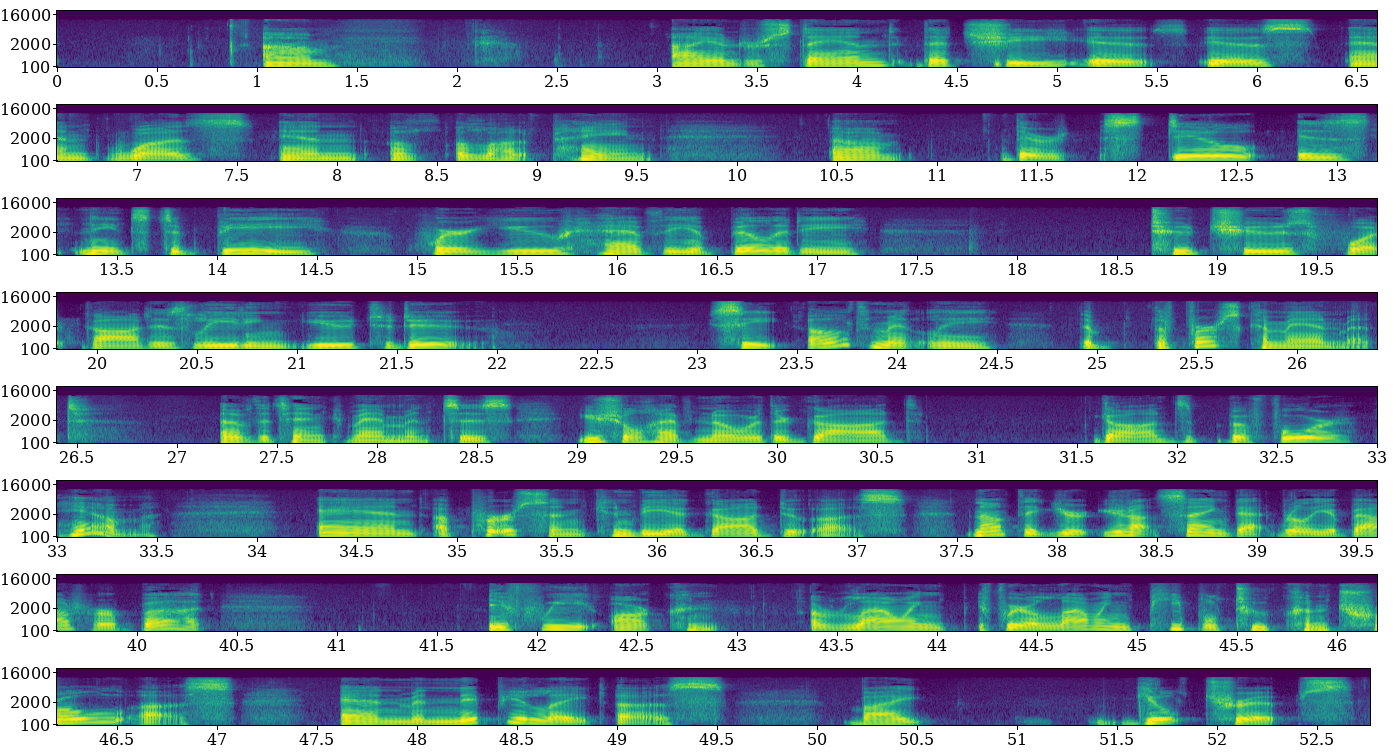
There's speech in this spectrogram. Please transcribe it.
um, I understand that she is is and was in a, a lot of pain. Um, there still is needs to be where you have the ability to choose what God is leading you to do. See, ultimately, the the first commandment of the Ten Commandments is, "You shall have no other god gods before him and a person can be a god to us not that you're you're not saying that really about her but if we are con- allowing if we're allowing people to control us and manipulate us by guilt trips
